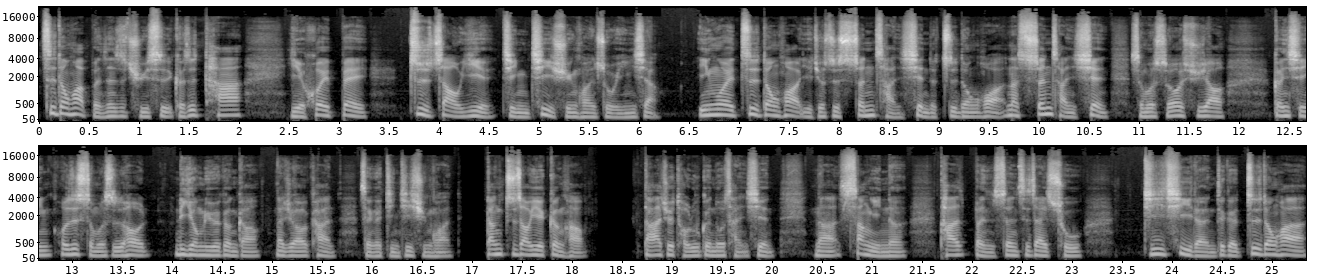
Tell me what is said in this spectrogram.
自动化本身是趋势，可是它也会被制造业景气循环所影响，因为自动化也就是生产线的自动化。那生产线什么时候需要更新，或是什么时候？利用率会更高，那就要看整个景气循环。当制造业更好，大家去投入更多产线。那上银呢？它本身是在出机器人这个自动化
